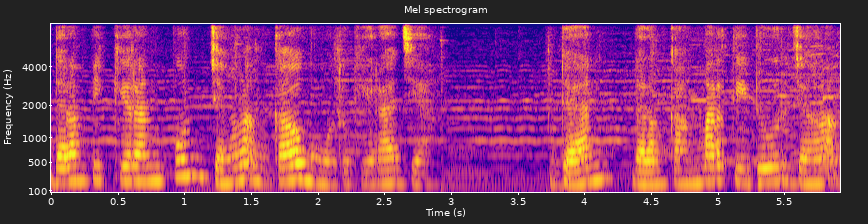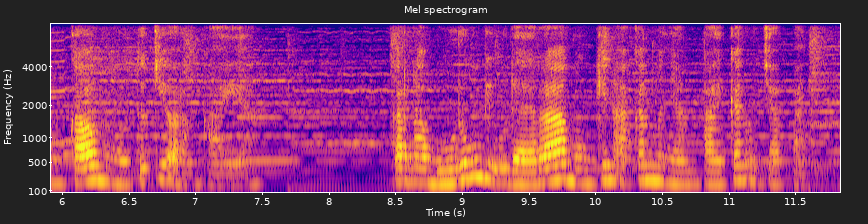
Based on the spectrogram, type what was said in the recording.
Dalam pikiran pun janganlah engkau mengutuki raja, dan dalam kamar tidur janganlah engkau mengutuki orang kaya karena burung di udara mungkin akan menyampaikan ucapannya,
